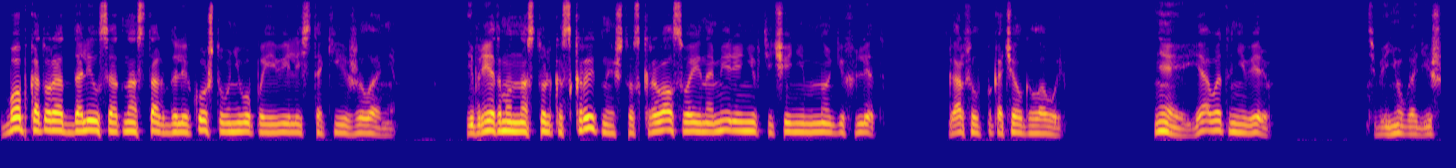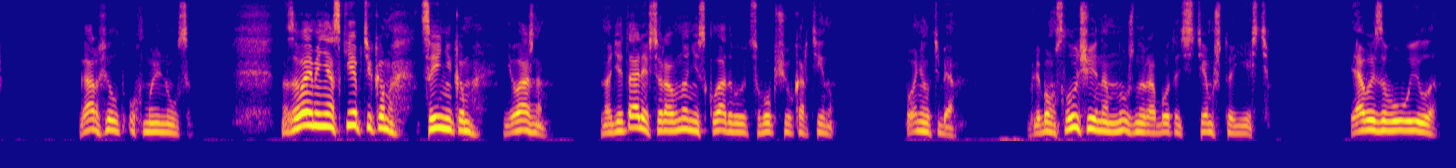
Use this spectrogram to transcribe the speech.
Боб, который отдалился от нас так далеко, что у него появились такие желания. И при этом он настолько скрытный, что скрывал свои намерения в течение многих лет. Гарфилд покачал головой. Не, я в это не верю. Тебе не угодишь. Гарфилд ухмыльнулся. Называй меня скептиком, циником, неважно. Но детали все равно не складываются в общую картину. Понял тебя. В любом случае нам нужно работать с тем, что есть. Я вызову Уилла.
